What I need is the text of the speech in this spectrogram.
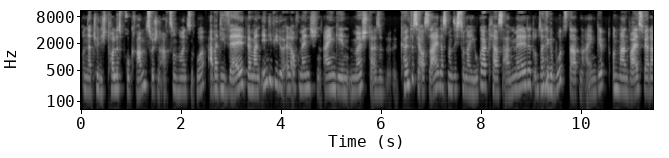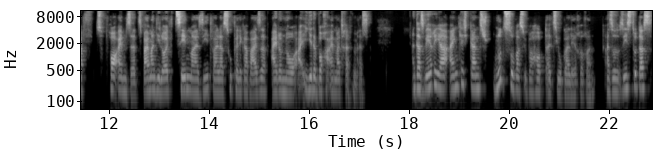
und natürlich tolles Programm zwischen 18 und 19 Uhr. Aber die Welt, wenn man individuell auf Menschen eingehen möchte, also könnte es ja auch sein, dass man sich zu einer Yoga-Class anmeldet und seine Geburtsdaten eingibt und man weiß, wer da vor einem sitzt, weil man die Leute zehnmal sieht, weil das zufälligerweise, I don't know, jede Woche einmal treffen ist das wäre ja eigentlich ganz, nutzt sowas überhaupt als Yogalehrerin? Also siehst du das,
